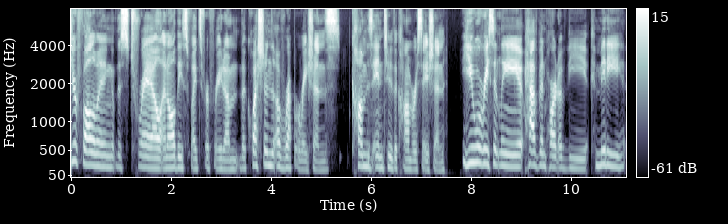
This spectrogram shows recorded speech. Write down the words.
you're following this trail and all these fights for freedom, the question of reparations comes into the conversation. You recently have been part of the committee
